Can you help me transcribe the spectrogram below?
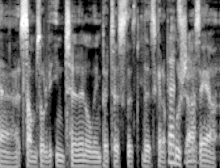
uh, some sort of internal impetus that, that's going to push it. us out.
